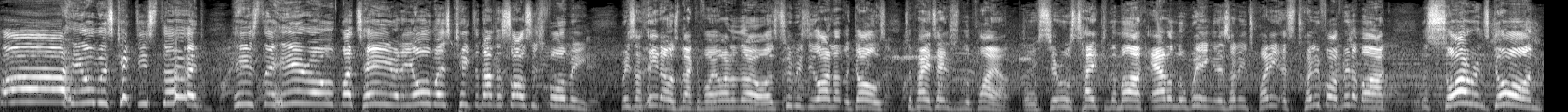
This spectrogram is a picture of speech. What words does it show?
Oh, he almost kicked his third. He's the hero of my team, and he almost kicked another sausage for me. Which I think that was McAvoy. I don't know. I was too busy lining up the goals to pay attention to the player. Oh, Cyril's taking the mark out on the wing. And there's only 20. It's 25 minute mark. The siren's gone.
